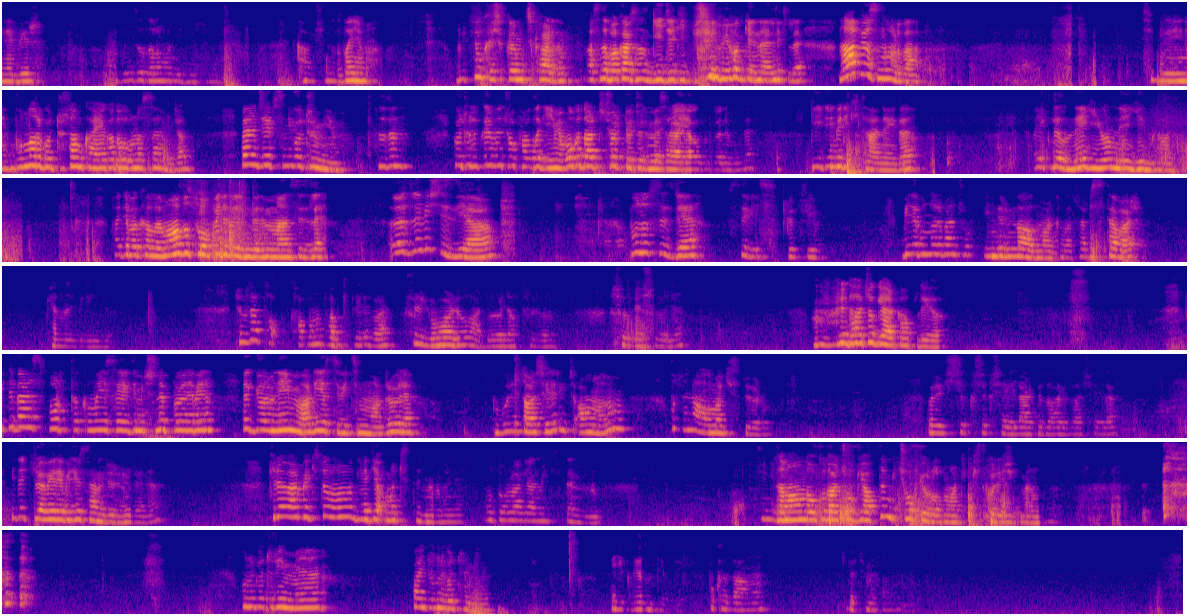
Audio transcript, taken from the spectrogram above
Yine bir valiz hazırlama videosu. Karşınızdayım. Bütün kışlıklarımı çıkardım. Aslında bakarsanız giyecek hiçbir şeyim yok genellikle. Ne yapıyorsun orada? Şimdi yine bunları götürsem KYK dolabına sığmayacağım. Bence hepsini götürmeyeyim. Zaten götürdüklerimi çok fazla giymiyorum. O kadar tişört götürdüm mesela yazlık döneminde. Giydiğim bir iki taneydi. Ayıklayalım. Ne giyiyorum ne giymiyorum. Hadi bakalım. Az da sohbet edelim dedim ben sizle. Özlemişiz ya. Bunu sizce sivit götüreyim. Bir de bunları ben çok indirimde aldım arkadaşlar. Bir site var. Mükemmel bir indirim. Çok güzel ta- kaplama tabletleri var. Şöyle yuvarlıyorlar böyle hatırlıyorum. Şöyle şöyle. Böyle daha çok yer kaplıyor. Bir de ben spor takılmayı sevdiğim için hep böyle benim ya gömleğim vardı ya sivitim vardır öyle. Bu üç tarz şeyleri hiç almadım ama bu sene almak istiyorum. Böyle şık şık şeyler, güzel güzel şeyler. Bir de kilo verebilirsem düzgünce. Kilo vermek istiyorum ama diyet yapmak istemiyorum hani. O zorluğa gelmek istemiyorum. Çünkü zamanında o kadar çok yaptım ki çok yoruldum artık psikolojik ben. Bunu götüreyim mi? Bence bunu götürmeyeyim. Ayıklayalım tek tek. Bu kazağımı götürmesem olmaz.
